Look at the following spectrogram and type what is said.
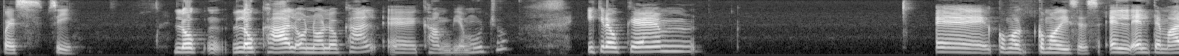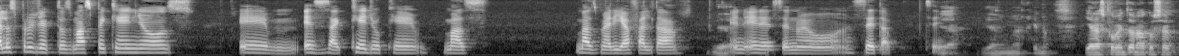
pues sí, local o no local eh, cambia mucho. Y creo que mm, eh, como, como dices, el, el, tema de los proyectos más pequeños em, es aquello que más, más me haría falta en, en, ese nuevo setup. Sí. Ya, me imagino. Y ahora has comentado una cosa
